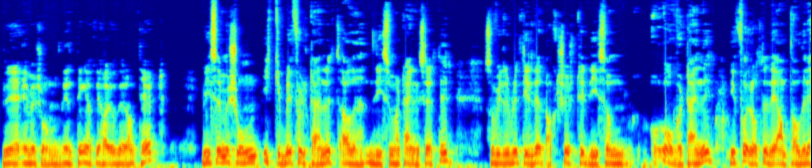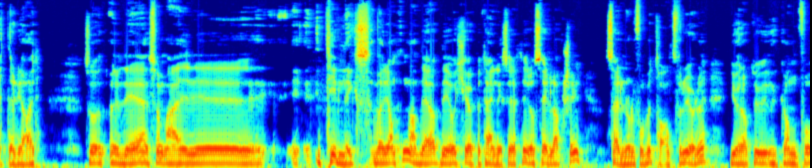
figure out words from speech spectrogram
ved emisjonen En ting er at vi har jo garantert. Hvis emisjonen ikke blir fulltegnet av de som har tegningsretter, så vil det bli tildelt aksjer til de som overtegner i forhold til det antall retter de har. Så det som er i tilleggsvarianten, det er at det å kjøpe tegningsretter og selge aksjer, særlig når du får betalt for å gjøre det, gjør at du kan få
